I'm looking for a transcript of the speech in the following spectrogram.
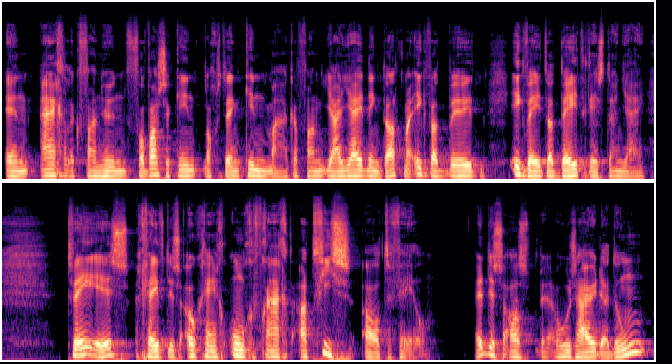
En eigenlijk van hun volwassen kind nog steeds een kind maken van... ja, jij denkt dat, maar ik, wat weet, ik weet wat beter is dan jij. Twee is, geef dus ook geen ongevraagd advies al te veel. Dus als, hoe zou je dat doen?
